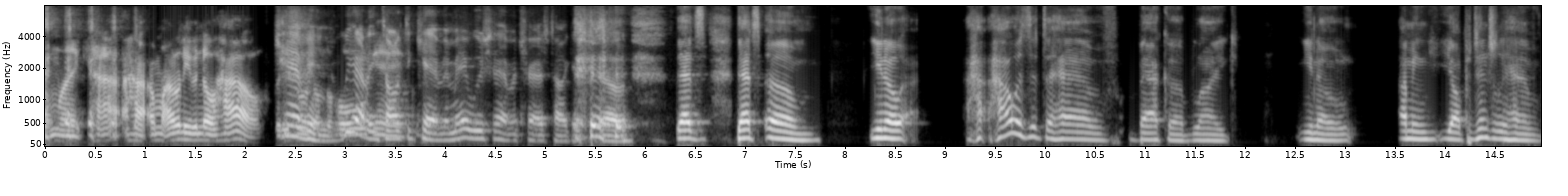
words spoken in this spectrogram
I'm like, how, how, I'm, I don't even know how. But it goes on Kevin, the whole we gotta game. talk to Kevin. Maybe we should have a trash talk episode. that's that's um, you know, h- how is it to have backup like, you know, I mean, y'all potentially have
